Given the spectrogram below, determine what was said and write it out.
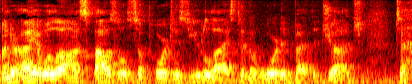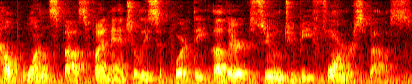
Under Iowa law, spousal support is utilized and awarded by the judge to help one spouse financially support the other, soon to be former spouse.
